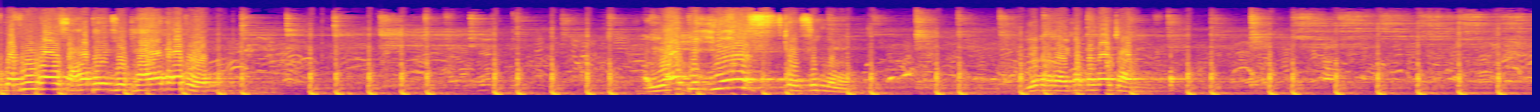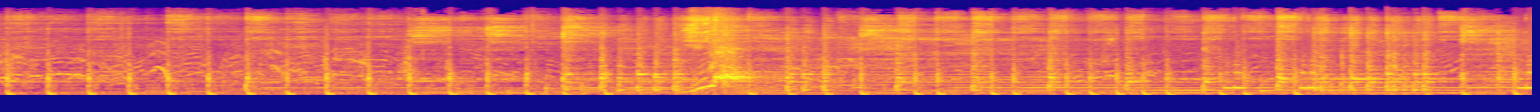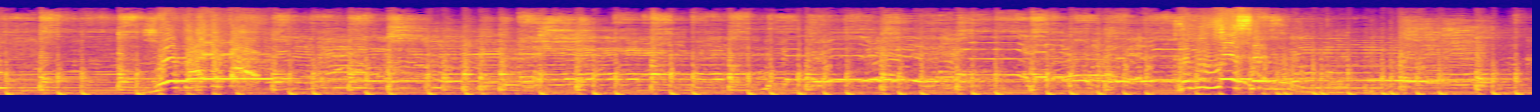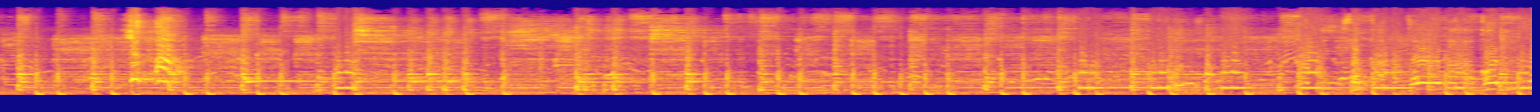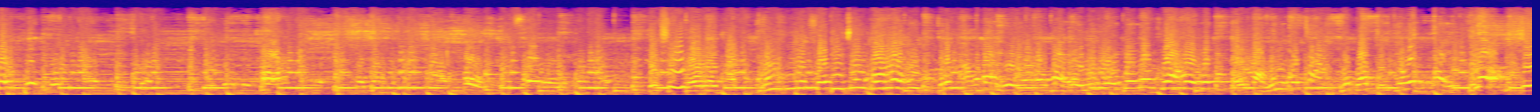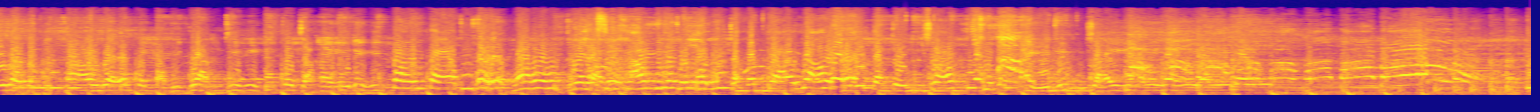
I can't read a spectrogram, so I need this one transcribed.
อยู่กับพวกเราสาวเพลงสุดท้ายนะครับผมลอ v e it yes กันสักหน่ยเล่นอะไรก็ไม่แน่ใจ ทีก็จะให้ดีไปต่อที่เส้นทาเธออยากเสื้อขาวที่จะคนรู้จักมันยาวยาวแต่จนชอบทุกให้ถึงใจ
